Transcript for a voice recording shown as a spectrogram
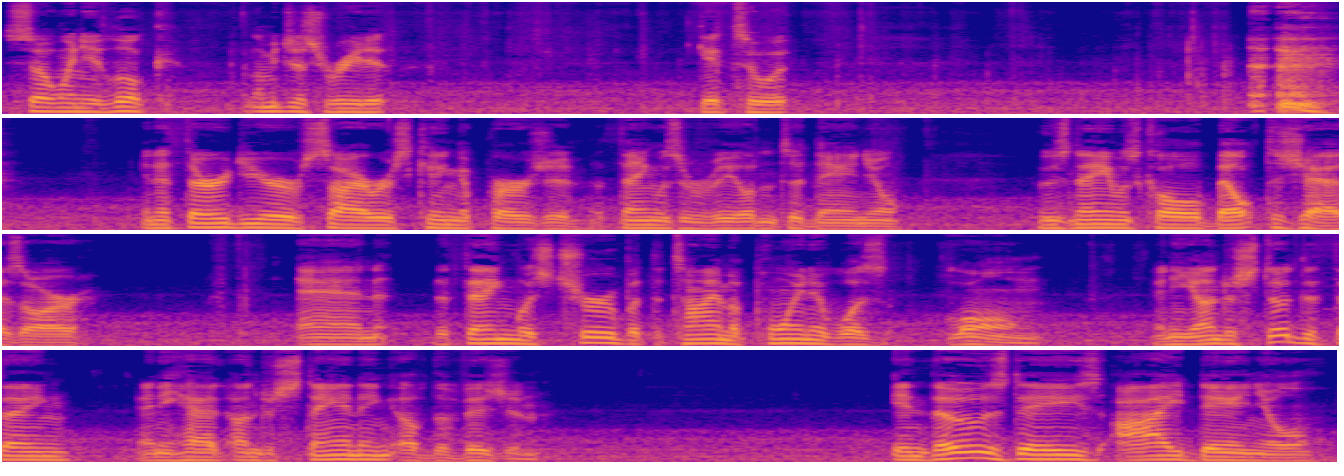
So when you look, let me just read it. Get to it. In the third year of Cyrus, king of Persia, a thing was revealed unto Daniel, whose name was called Belteshazzar. And the thing was true, but the time appointed was long. And he understood the thing, and he had understanding of the vision. In those days, I, Daniel,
